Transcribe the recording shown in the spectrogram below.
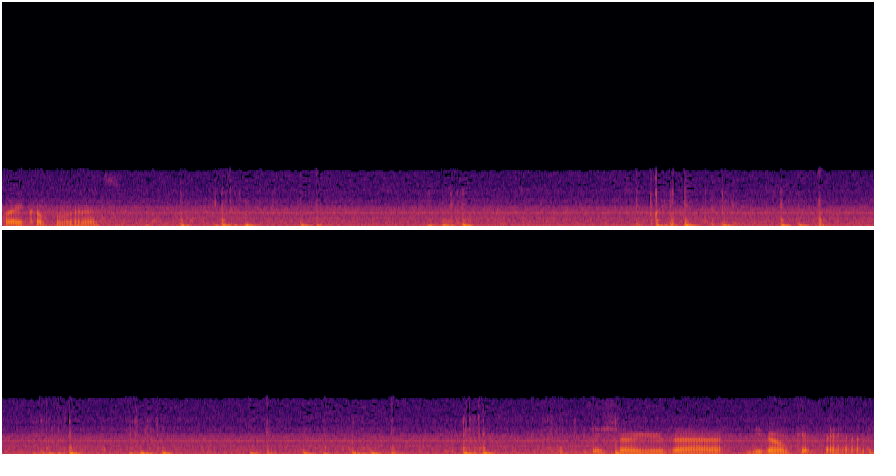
play a couple minutes. To show you that you don't get banned,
